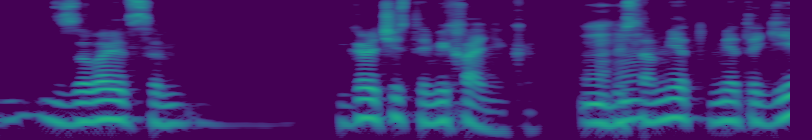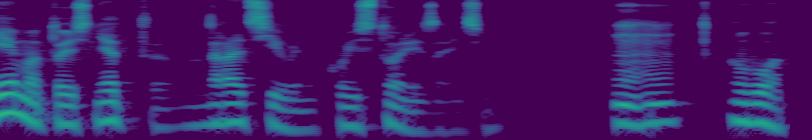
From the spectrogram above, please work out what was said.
называется, игра чистая механика. То есть там нет метагейма, то есть нет нарратива, никакой истории за этим. Мгм. Вот.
